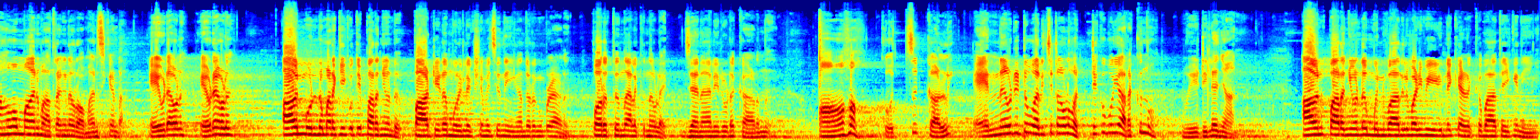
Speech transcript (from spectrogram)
അവന്മാര് മാത്രം അങ്ങനെ റൊമാൻസിക്കണ്ട. എവിടെ അവൾ? എവിടെ അവൾ? അവൻ മുണ്ട് മടക്കി കുത്തി പറഞ്ഞുകൊണ്ട് പാട്ടിയുടെ മുറി ലക്ഷ്യം വെച്ച് നീങ്ങാൻ തുടങ്ങുമ്പോഴാണ് പുറത്തുനിന്ന് അലക്കുന്നവളെ ജനാലിലൂടെ കാണുന്നത്. ആഹാ കൊച്ചു കളി. എന്നെ വിട്ടിട്ട് വലിച്ചിട്ട് അവൾ ഒറ്റയ്ക്ക് പോയി അറക്കുന്നു. വീട്ടിലെ ഞാൻ. അവൻ പറഞ്ഞുകൊണ്ട് മുൻവാതിൽ വഴി വീടിന്റെ കിഴക്ക് ഭാഗത്തേക്ക് നീങ്ങി.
